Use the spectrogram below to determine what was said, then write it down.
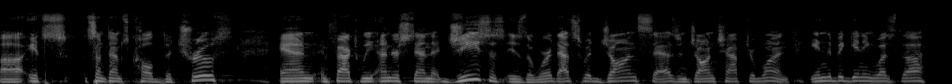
Uh, it's sometimes called the truth. And in fact, we understand that Jesus is the Word. That's what John says in John chapter 1. In the beginning was the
